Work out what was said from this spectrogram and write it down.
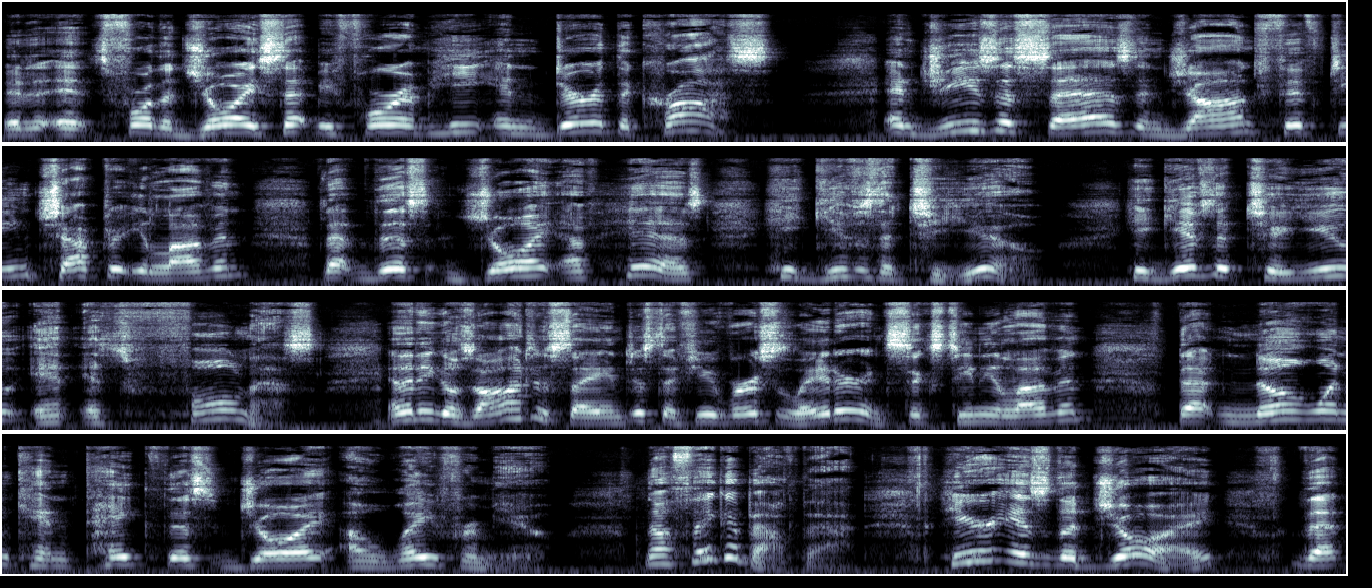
It, it's for the joy set before him, he endured the cross. And Jesus says in John 15, chapter 11, that this joy of his, he gives it to you. He gives it to you in its fullness. And then he goes on to say in just a few verses later in 1611 that no one can take this joy away from you. Now think about that. Here is the joy that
